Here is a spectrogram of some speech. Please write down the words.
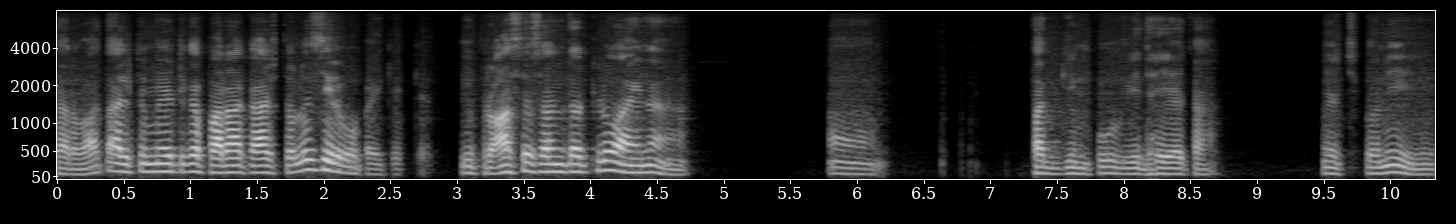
తర్వాత అల్టిమేట్గా పరాకాష్ఠలో శిలువ పైకెక్కారు. ఈ ప్రాసెస్ అంతట్లో ఆయన తగ్గింపు విధేయత నేర్చుకొని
